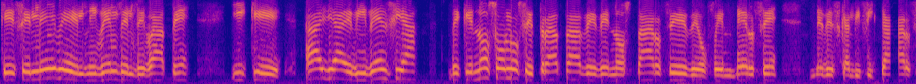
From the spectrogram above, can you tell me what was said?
que se eleve el nivel del debate y que haya evidencia de que no solo se trata de denostarse, de ofenderse, de descalificarse,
